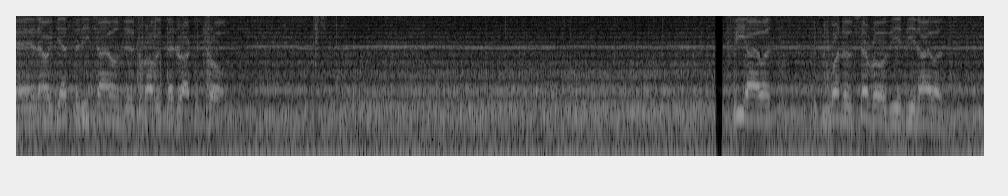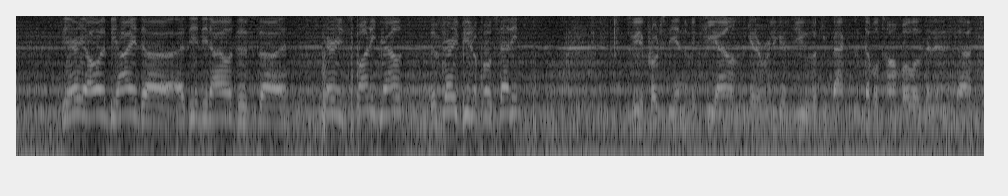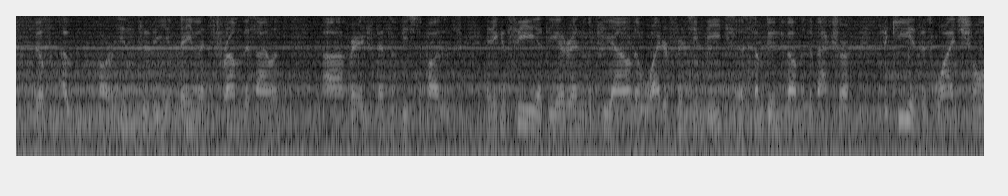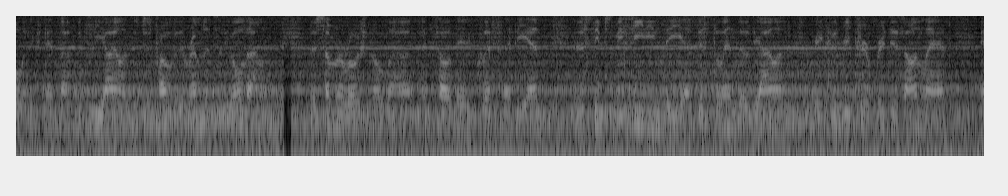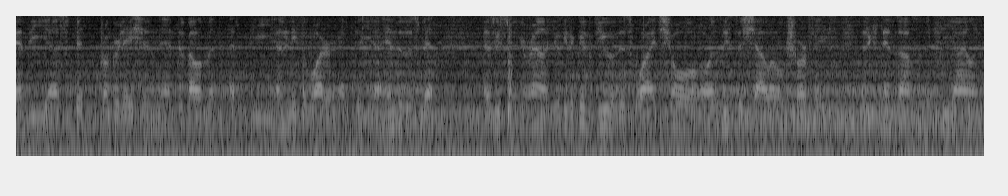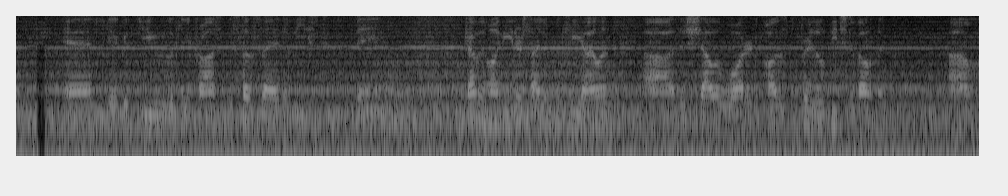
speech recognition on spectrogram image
And I would guess that each island is probably bedrock controlled. Fee Island, which is one of several of the Indian islands. The area all in behind uh, the Indian Islands is uh, spawning ground. It's a very beautiful setting. As we approach the end of McPhee Island, we get a really good view looking back at the double tombolo that is uh, built out or into the embayment from this island. Uh, very extensive beach deposits. And you can see at the outer end of McPhee Island a wider fringing beach, uh, some dune development in the backshore. The key is this wide shoal that extends off McPhee Island, which is probably the remnants of the old island. There's some erosional uh, consolidated cliff at the end. And this seems to be feeding the uh, distal end of the island, where you the recurved ridges on land and the uh, spit progradation and development at the underneath the water at the uh, end of the spit. As we swing around, you'll get a good view of this wide shoal, or at least a shallow shore face that extends off of McPhee Island. And you get a good view looking across the south side of East Bay. Traveling along the inner side of McPhee Island, uh, there's shallow water deposits, but very little beach development. Um,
